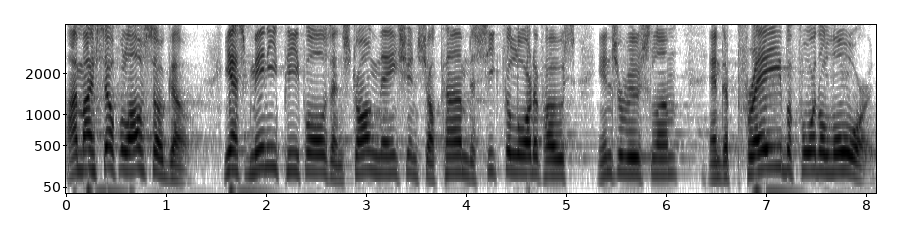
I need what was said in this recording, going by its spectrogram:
I myself will also go Yes, many peoples and strong nations shall come to seek the Lord of hosts in Jerusalem and to pray before the Lord.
